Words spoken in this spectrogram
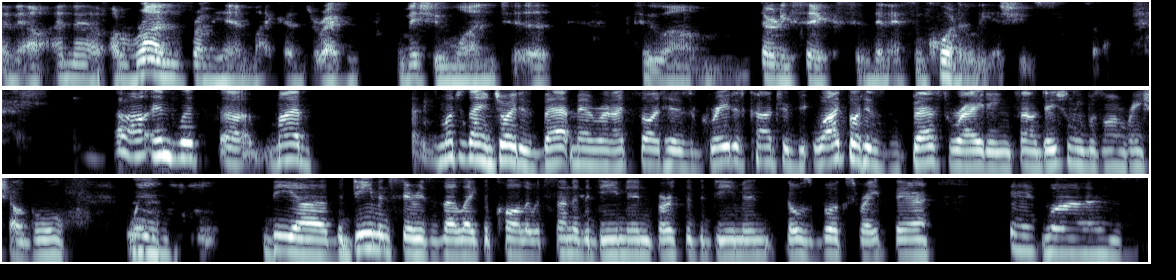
and a, a, run from him, like a direct from issue one to to um 36, and then it's some quarterly issues. So I'll end with uh, my. As much as I enjoyed his Batman run, I thought his greatest contribution. Well, I thought his best writing foundationally was on Ra's al Ghul when mm. he the uh the demon series as i like to call it with son of the demon birth of the demon those books right there it was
